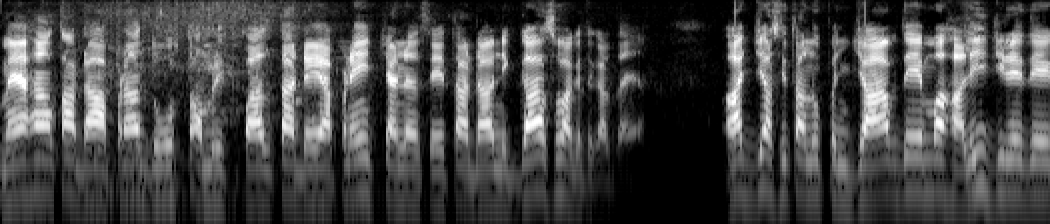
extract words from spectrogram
ਮੈਂ ਹਾਂ ਤੁਹਾਡਾ ਆਪਣਾ ਦੋਸਤ ਅੰਮ੍ਰਿਤਪਾਲ ਤੁਹਾਡੇ ਆਪਣੇ ਚੈਨਲ ਤੇ ਤੁਹਾਡਾ ਨਿੱਘਾ ਸਵਾਗਤ ਕਰਦਾ ਹਾਂ। ਅੱਜ ਅਸੀਂ ਤੁਹਾਨੂੰ ਪੰਜਾਬ ਦੇ ਮਹਾਲੀ ਜ਼ਿਲ੍ਹੇ ਦੇ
